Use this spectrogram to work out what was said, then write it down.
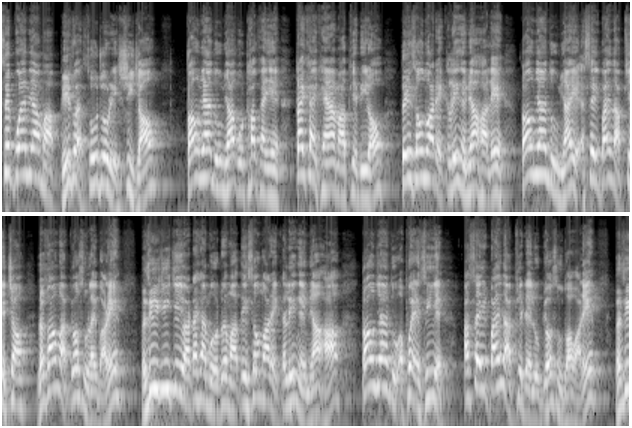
စစ်ပွဲများမှာဘေးထွက်စိုးကြိုးတွေရှိကြောင်းတောင်းကျမ်းသူများကိုထောက်ခံရင်တိုက်ခိုက်ခံရမှာဖြစ်ပြီးတော့တိမ်ဆုံးသွားတဲ့ကလေးငယ်များဟာလည်းတောင်းကျမ်းသူများရဲ့အစိတ်ပိုင်းသာဖြစ်ကြောင်း၎င်းကပြောဆိုလိုက်ပါတယ်။ပစီကြီးကျေးရွာတိုက်ခိုက်မှုအတွင်းမှာတိမ်ဆုံးသွားတဲ့ကလေးငယ်များဟာတောင်းကျမ်းသူအဖွဲ့အစည်းရဲ့အစိတ်ပိုင်းသာဖြစ်တယ်လို့ပြောဆိုသွားပါတယ်။ပစီ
